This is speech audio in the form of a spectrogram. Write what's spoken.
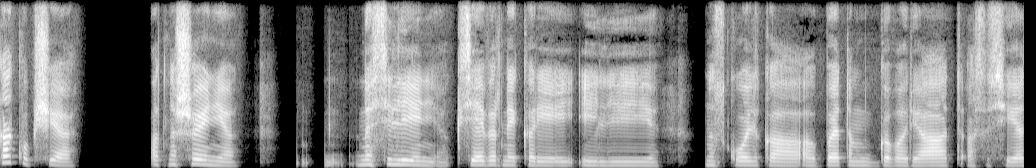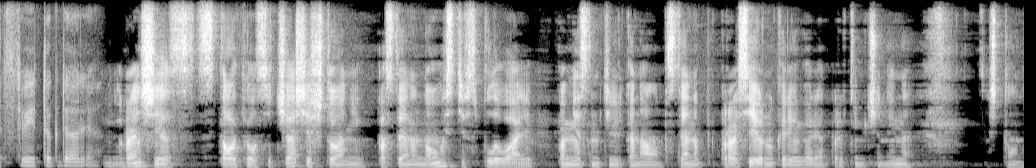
Как вообще отношение населения к Северной Корее или насколько об этом говорят, о соседстве и так далее? Раньше я сталкивался чаще, что они постоянно новости всплывали по местным телеканалам. Постоянно про Северную Корею говорят, про Ким Чен Ына, что он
